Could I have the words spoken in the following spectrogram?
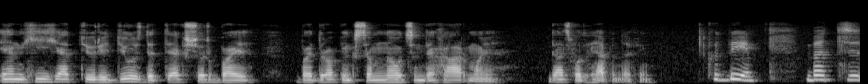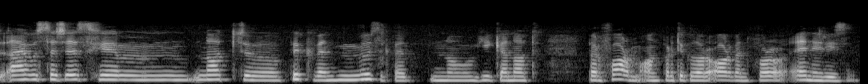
and he had to reduce the texture by by dropping some notes in the harmony. That's what happened, I think. Could be. But uh, I would suggest him not to pick the music that no he cannot perform on particular organ for any reason.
